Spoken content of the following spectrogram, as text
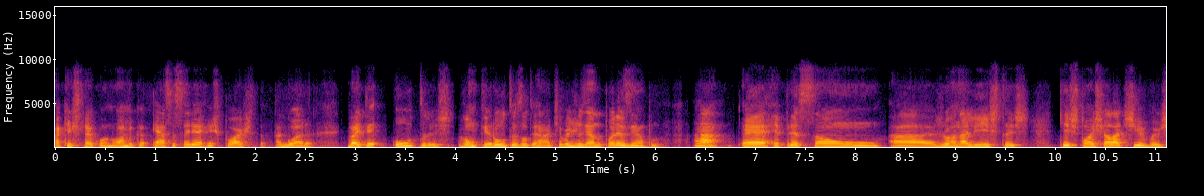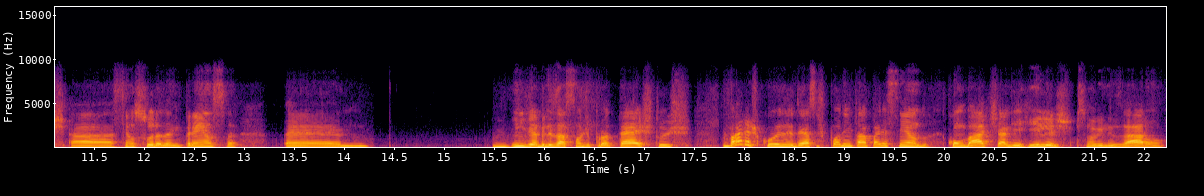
a questão econômica, essa seria a resposta. Agora, vai ter outras, vão ter outras alternativas dizendo, por exemplo, ah, é, repressão a jornalistas, questões relativas à censura da imprensa, é, inviabilização de protestos, várias coisas dessas podem estar aparecendo. Combate a guerrilhas que se organizaram,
